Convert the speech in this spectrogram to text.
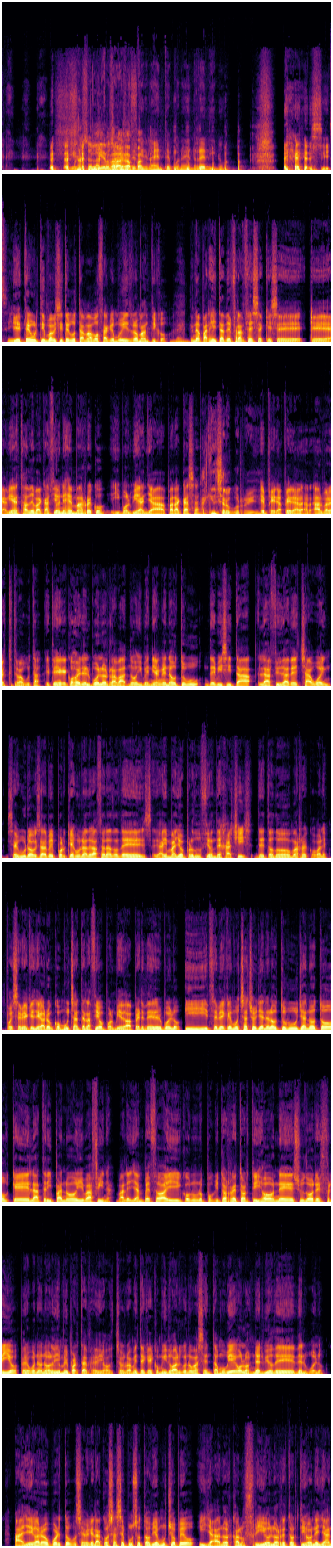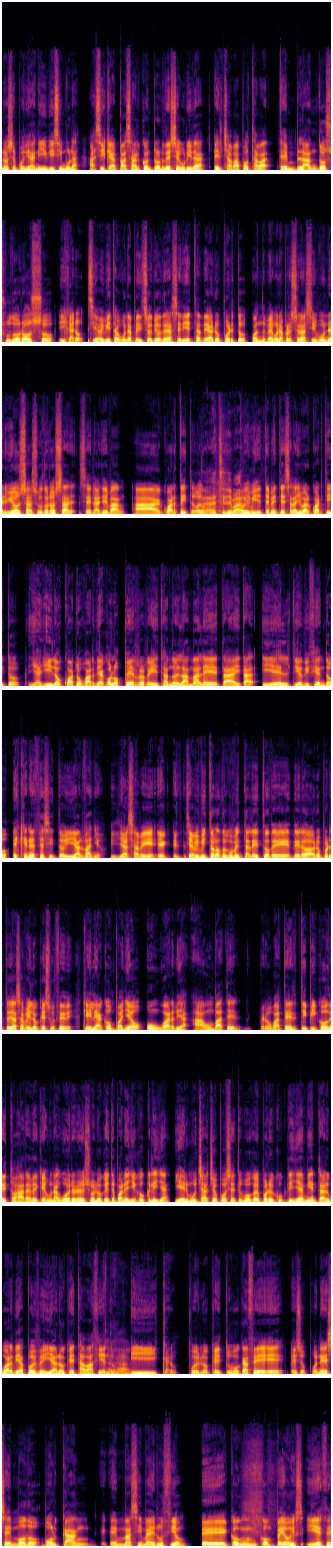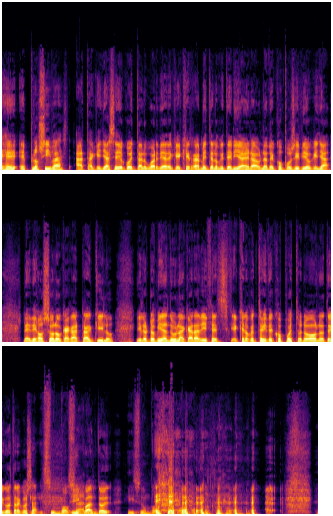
Y esas son las Mierda, cosas la que se gafa. tiene la gente poner en ready, ¿no? sí. Sí. Y este último, a ver si te gusta más, Boza, que es muy romántico. Venga. Una parejita de franceses que se que habían estado de vacaciones en Marruecos y volvían ya para casa. ¿A quién se le ocurre? Espera, espera, Álvaro, este te va a gustar. Y tenían que coger el vuelo en Rabat, ¿no? Y venían en autobús de visitar la ciudad de Chaouén. Seguro que sabéis porque es una de las zonas donde hay mayor producción de hashish de todo Marruecos, ¿vale? Pues se ve que llegaron con mucha antelación por miedo a perder el vuelo y se ve que el muchacho ya en el autobús ya notó que la tripa no iba fina, ¿vale? Ya empezó ahí con unos poquitos retortijones, sudores fríos, pero bueno, no le dio muy importancia. Dijo, seguramente que he comido algo, no me ha sentado muy bien, o los nervios de- del vuelo. Al llegar al aeropuerto, pues se ve que la cosa se puso todavía mucho peor y ya los escalofríos, los retortijones ya no se podían ni disimular. Así que al pasar el control de seguridad, el chavapo estaba temblando, sudoroso. Y claro, si habéis visto algún episodio de la serie esta de aeropuerto, cuando ven a una persona así muy nerviosa, sudorosa, se la llevan al cuartito, ¿no? Ah, este lleva Pues evidentemente se la lleva al cuartito y allí los cuatro guardias con los perros registrándole las maletas y tal y el tío diciendo es que necesito ir al baño. Y ya sabéis, eh, eh, si habéis visto los documentales estos de, de los aeropuertos ya sabéis lo que sucede. Que le acompañó un guardia a un váter pero váter típico de estos árabes que es un agüero en el suelo que te pone allí cuclillas y el muchacho pues se tuvo que poner cuclillas mientras el guardia pues veía lo que estaba haciendo y claro pues lo que tuvo que hacer es eso ponerse en modo volcán en máxima erupción eh, con, con peos y heces e- explosivas hasta que ya se dio cuenta el guardia de que, es que realmente lo que tenía era una descomposición que ya le dejó solo cagar tranquilo y el otro mirando una cara dice es que lo que estoy descompuesto no, no tengo otra cosa Y Zumbosa, y ¿no? cuando Y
